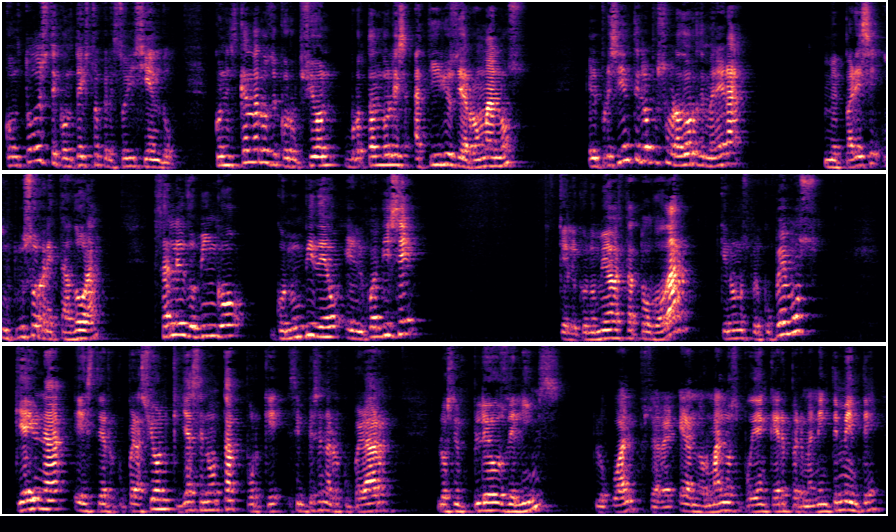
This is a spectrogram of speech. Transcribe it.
con todo este contexto que le estoy diciendo, con escándalos de corrupción brotándoles a tirios y a romanos, el presidente López Obrador, de manera, me parece incluso retadora, sale el domingo con un video en el cual dice que la economía está todo dar, que no nos preocupemos, que hay una este, recuperación que ya se nota porque se empiezan a recuperar los empleos del IMSS, lo cual pues, era normal, no se podían caer permanentemente,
